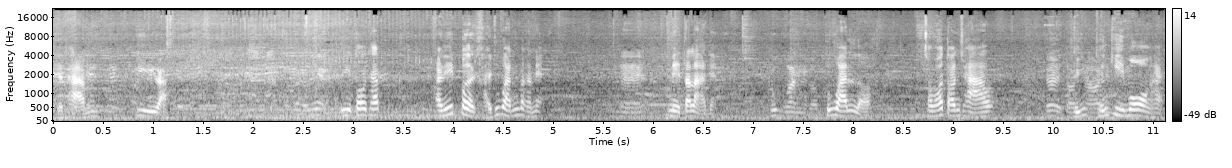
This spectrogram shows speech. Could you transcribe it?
เดี๋ยวถามพี่ดีกว่าพี่โทษครับ อันนี้เปิดขายทุกวันป่ะครับเนี่ยเนี่ยตลาดเนี่ยทุกวันครับทุกวันเหรอ เฉพาะตอนเช้าใช่ตอนถึงเช้าถึงกี่โมงฮะ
